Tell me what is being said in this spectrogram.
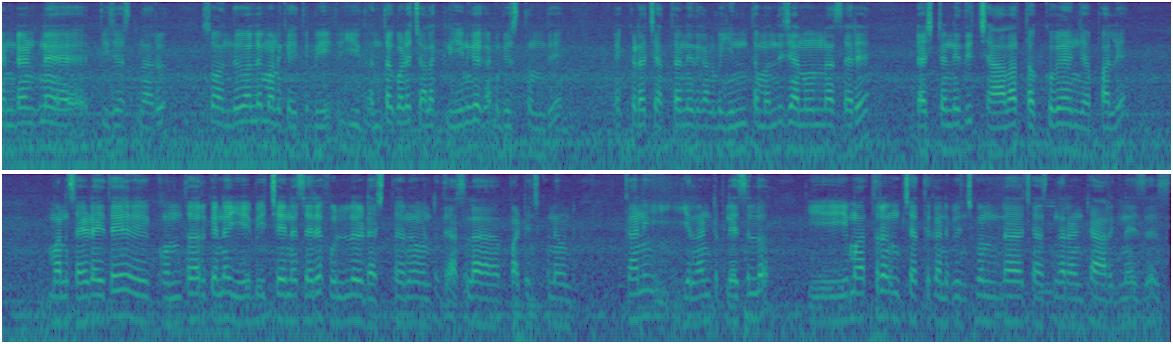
వెంటనే తీసేస్తున్నారు. సో అందువల్లే మనకైతే బీ ఇదంతా కూడా చాలా క్లీన్గా కనిపిస్తుంది. ఎక్కడ చెత్త అనేది కనిపి ఇంతమంది జనం ఉన్నా సరే డస్ట్ అనేది చాలా తక్కువే అని చెప్పాలి. మన సైడ్ అయితే కొంతవరకైనా ఏ బీచ్ అయినా సరే ఫుల్ డస్ట్ ఉంటుంది అసలు పట్టించుకునే ఉంటుంది. కానీ ఇలాంటి ప్లేసుల్లో ఏ మాత్రం చెత్త కనిపించకుండా చేస్తున్నారంటే ఆర్గనైజర్స్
